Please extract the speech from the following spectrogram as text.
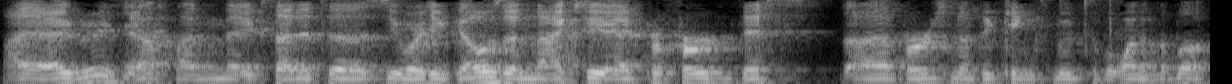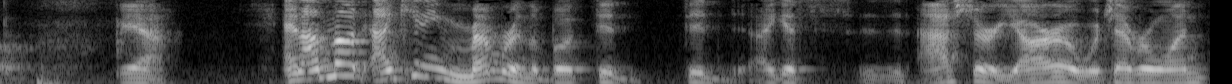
I, I agree. Yeah. I'm excited to see where he goes, and actually, I preferred this uh, version of the King's Moot to the one in the book. yeah. And I'm not. I can't even remember in the book. Did did I guess is it Asha or Yara, or whichever one?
